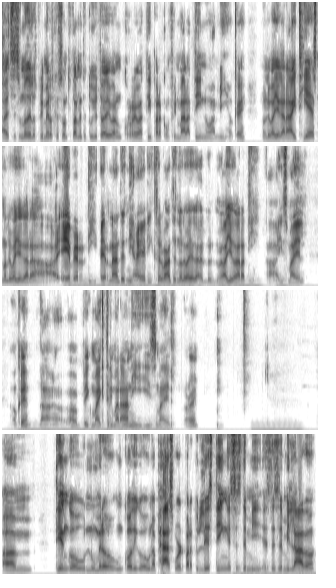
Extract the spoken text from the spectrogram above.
Uh, este es uno de los primeros que son totalmente tuyos. Te va a llevar un correo a ti para confirmar a ti, no a mí, ¿ok? No le va a llegar a ITS, no le va a llegar a Ever Hernández, ni a Eric Cervantes, no le va a llegar, le va a, llegar a ti, a Ismael, ¿ok? A, Big Mike Trimarán y Ismael, alright. Um, tengo un número, un código, una password para tu listing, ese es de mi, ese es de mi lado.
